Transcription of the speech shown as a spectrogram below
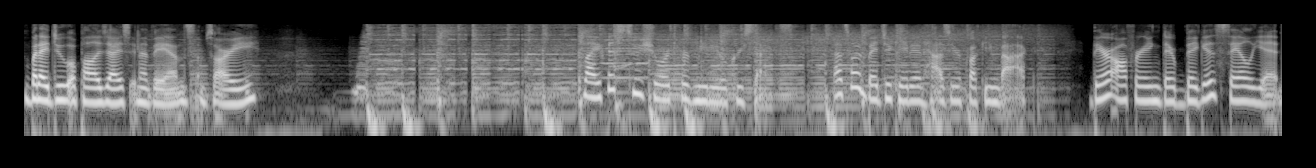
But I do apologize in advance. I'm sorry. Life is too short for mediocre sex. That's why Beducated has your fucking back. They're offering their biggest sale yet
